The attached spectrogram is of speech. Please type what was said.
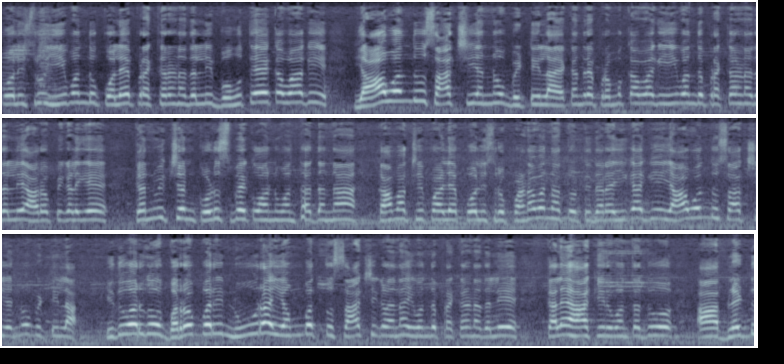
ಪೊಲೀಸರು ಈ ಒಂದು ಕೊಲೆ ಪ್ರಕರಣದಲ್ಲಿ ಬಹುತೇಕವಾಗಿ ಯಾವೊಂದು ಸಾಕ್ಷಿಯನ್ನು ಬಿಟ್ಟಿಲ್ಲ. ಯಾಕಂದ್ರೆ ಪ್ರಮುಖವಾಗಿ ಈ ಒಂದು ಪ್ರಕರಣದಲ್ಲಿ ಆರೋಪಿಗಳಿಗೆ ಕನ್ವಿಕ್ಷನ್ ಕೊಡಿಸ್ಬೇಕು ಅನ್ನುವಂಥದ್ದನ್ನು ಕಾಮಾಕ್ಷಿಪಾಳ್ಯ ಪೊಲೀಸರು ಪಣವನ್ನು ತೊಟ್ಟಿದ್ದಾರೆ. ಹೀಗಾಗಿ ಯಾವೊಂದು ಸಾಕ್ಷಿಯನ್ನು ಬಿಟ್ಟಿಲ್ಲ. ಇದುವರೆಗೂ ಬರೋಬ್ಬರಿ ನೂರ ಎಂಬತ್ತು ಸಾಕ್ಷಿಗಳನ್ನು ಈ ಒಂದು ಪ್ರಕರಣದಲ್ಲಿ ಕಲೆ ಹಾಕಿರುವಂಥದ್ದು, ಆ ಬ್ಲಡ್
